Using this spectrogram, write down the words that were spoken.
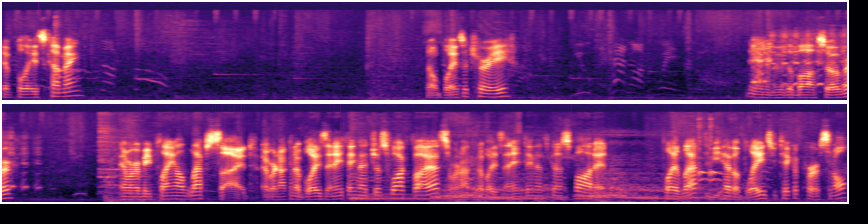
Get Blaze coming. Don't blaze a tree. You're gonna move the boss over. And we're gonna be playing on left side. And we're not gonna blaze anything that just walked by us, and we're not gonna blaze anything that's gonna spawn in. Play left, if you have a blaze, you take a personal.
